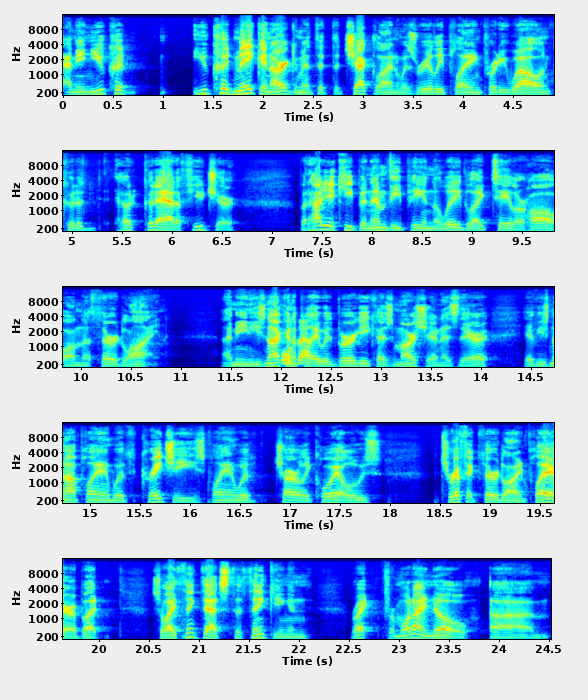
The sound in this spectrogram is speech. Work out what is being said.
I mean, you could you could make an argument that the check line was really playing pretty well and could have could have had a future. But how do you keep an MVP in the league like Taylor Hall on the third line? I mean, he's not Well, going to play with Bergie because Marchand is there. If he's not playing with Krejci, he's playing with Charlie Coyle, who's a terrific third line player. But so I think that's the thinking. And right from what I know, um,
